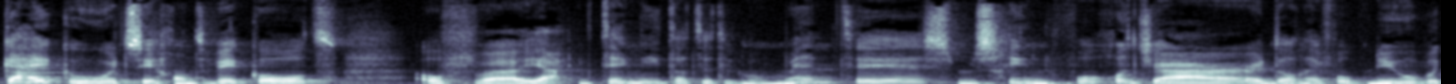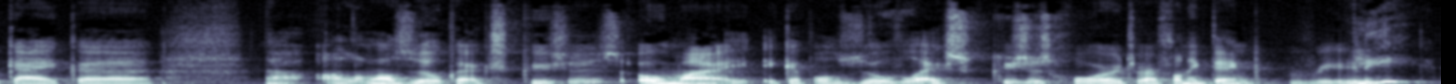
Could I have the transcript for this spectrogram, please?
kijken hoe het zich ontwikkelt. Of uh, ja, ik denk niet dat dit het moment is. Misschien volgend jaar. Dan even opnieuw bekijken. Nou, allemaal zulke excuses. Oh my, ik heb al zoveel excuses gehoord waarvan ik denk: really?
